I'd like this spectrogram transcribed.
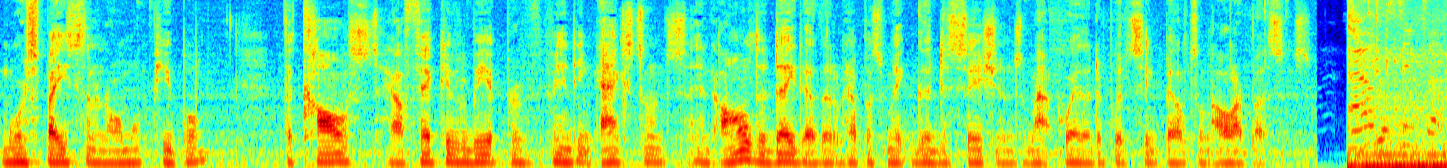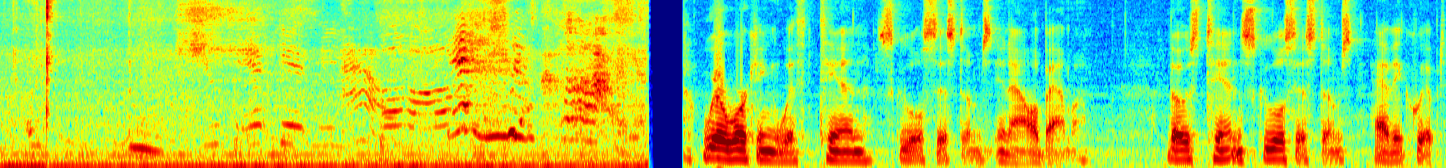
more space than a normal pupil, the cost, how effective it will be at preventing accidents, and all the data that will help us make good decisions about whether to put seatbelts on all our buses. We're working with 10 school systems in Alabama. Those 10 school systems have equipped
